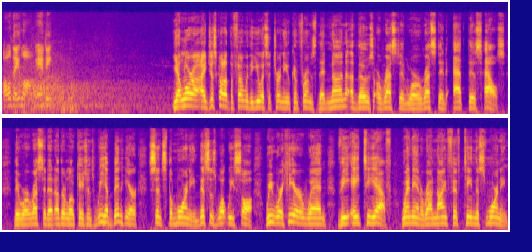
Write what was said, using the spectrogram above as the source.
all day long. Andy? Yeah, Laura, I just got off the phone with a U.S. attorney who confirms that none of those arrested were arrested at this house. They were arrested at other locations. We have been here since the morning. This is what we saw. We were here when the ATF went in around 9:15 this morning,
